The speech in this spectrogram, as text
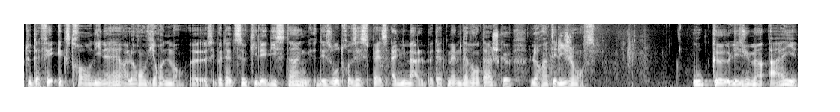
tout à fait extraordinaire à leur environnement. Euh, c'est peut-être ce qui les distingue des autres espèces animales, peut-être même davantage que leur intelligence. Où que les humains aillent,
